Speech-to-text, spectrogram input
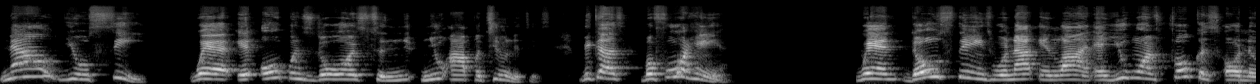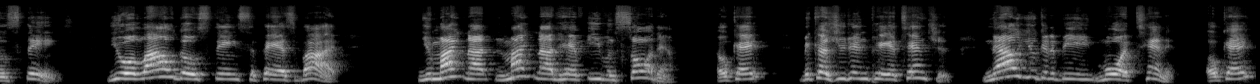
Now you'll see where it opens doors to new opportunities because beforehand when those things were not in line and you weren't focused on those things you allow those things to pass by. You might not might not have even saw them okay? Because you didn't pay attention. Now you're going to be more attentive okay?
